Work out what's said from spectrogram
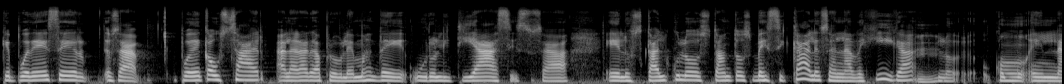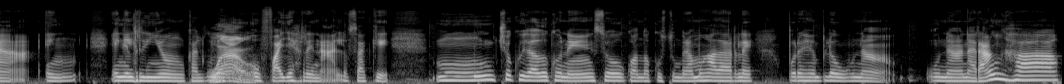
que puede ser, o sea, puede causar a la larga problemas de urolitiasis, o sea, eh, los cálculos tantos vesicales, o sea, en la vejiga, como en la en, el riñón, cálculo o falla renal, o sea que mucho cuidado con eso cuando acostumbramos a darle, por ejemplo, una, una naranja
